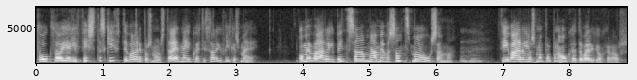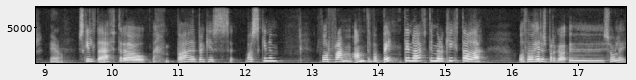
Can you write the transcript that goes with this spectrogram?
tók þá, ég í fyrsta skipti var ég bara svona, það er neikvægt, ég þarf ekki að fylgjast með og mér var ekki beint sama, mér var samt smá sama Mm því ég var eiginlega svona bara búin að ákvæða þetta var ekki okkar ár Já. skilda eftir á Baðarbergis vaskinum fór fram, andri fór beintin og eftir mér og kíkti á það og þá heyrðist bara eitthvað, uh, sólei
